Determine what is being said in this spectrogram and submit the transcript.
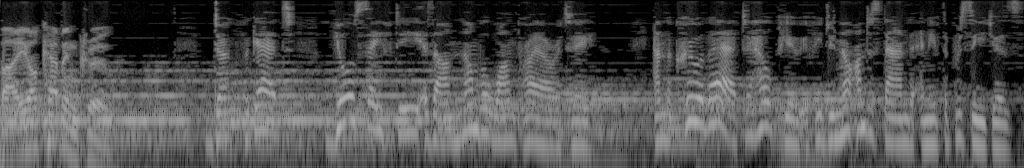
by your cabin crew. Don't forget, your safety is our number one priority, and the crew are there to help you if you do not understand any of the procedures.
